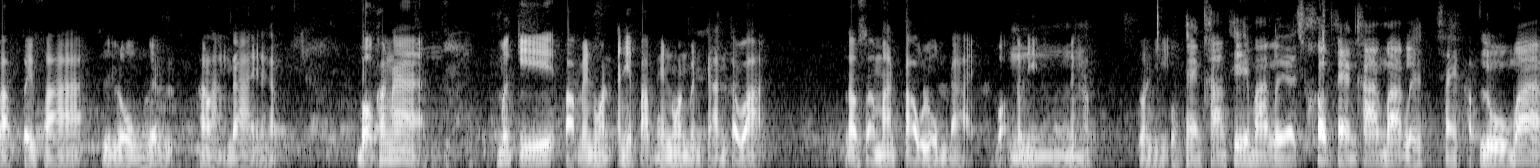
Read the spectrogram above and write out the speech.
ปรับไฟฟ้าขึ้นลงเลื่อนข้างหลังได้นะครับเบาะข้างหน้าเมื่อกี้ปรับแมนนวลอันนี้ปรับแมนนวลเหมือนกัน แต่ว่า เราสามารถเป่าลมได้เบาะตัวนี้อืมนะครับ ตัวนี้โอ้แผงข้างเท่มากเลยอะชอบแผงข้างมากเลยใช่ครับหรูมาก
